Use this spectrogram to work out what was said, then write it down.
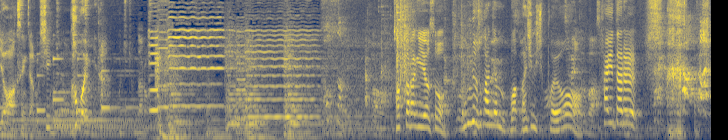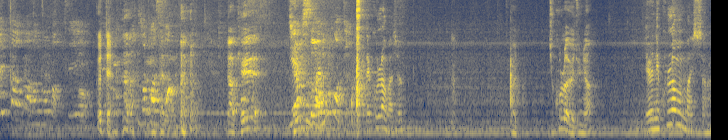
여학생 잘못이 커 보입니다. 젓가락 이어서 음료수 한잔 마시고 싶어요. 사이다를 그때 야, 걔 같아. 내 콜라 마셔. 지 콜라 왜 주냐? 예은이 콜라만 마시잖아.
